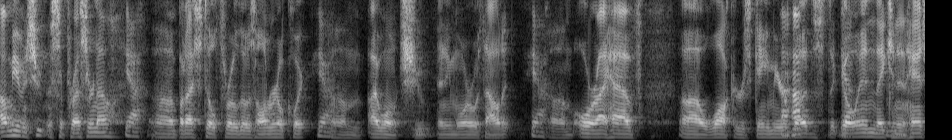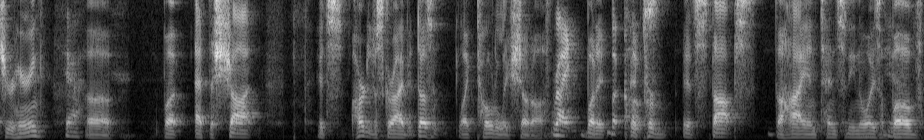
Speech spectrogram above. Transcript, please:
I'm even shooting a suppressor now. yeah, Uh, but I still throw those on real quick. Yeah. Um, I won't shoot anymore without it. yeah. Um, or I have uh, Walker's game earbuds Uh-huh. that go Yeah. in. They can enhance your hearing. yeah. uh, But at the shot, it's hard to describe. It doesn't like totally shut off. Right, But it but it, it stops the high intensity noise above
